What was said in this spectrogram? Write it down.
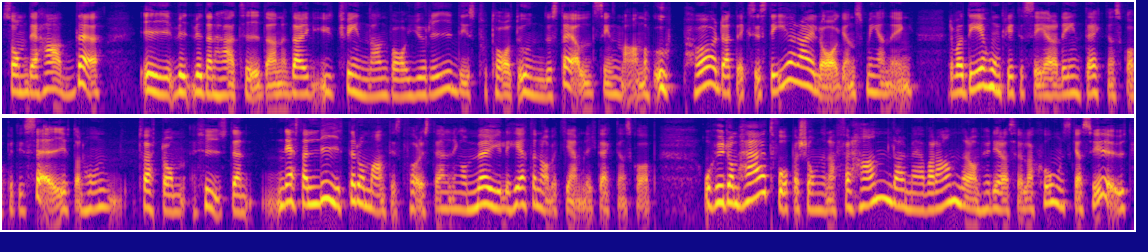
som det hade i, vid, vid den här tiden där kvinnan var juridiskt totalt underställd sin man och upphörde att existera i lagens mening. Det var det hon kritiserade, inte äktenskapet i sig, utan hon tvärtom hyste en nästan lite romantisk föreställning om möjligheten av ett jämlikt äktenskap. Och hur de här två personerna förhandlar med varandra om hur deras relation ska se ut.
